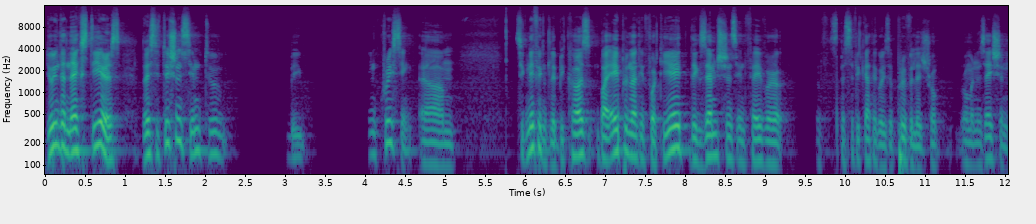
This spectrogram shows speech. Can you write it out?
During the next years, the restitution seemed to be increasing um, significantly because by April 1948, the exemptions in favor of specific categories of privileged ro Romanization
